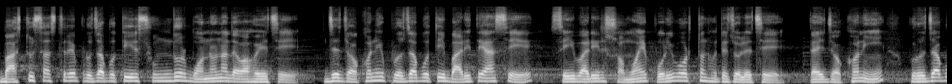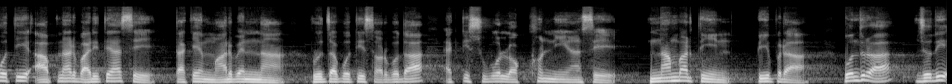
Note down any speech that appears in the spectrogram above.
বাস্তুশাস্ত্রে প্রজাপতির সুন্দর বর্ণনা দেওয়া হয়েছে যে যখনই প্রজাপতি বাড়িতে আসে, সেই বাড়ির সময় পরিবর্তন হতে চলেছে। তাই যখনই প্রজাপতি আপনার বাড়িতে আসে, তাকে মারবেন না। প্রজাপতি সর্বদা একটি শুভ লক্ষণ নিয়ে আসে। নাম্বার তিন, পিঁপড়া। বন্ধুরা, যদি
